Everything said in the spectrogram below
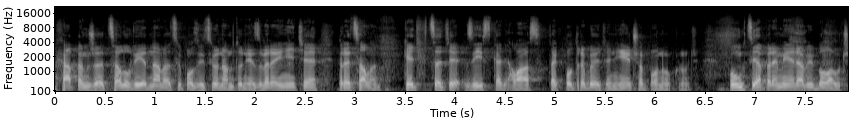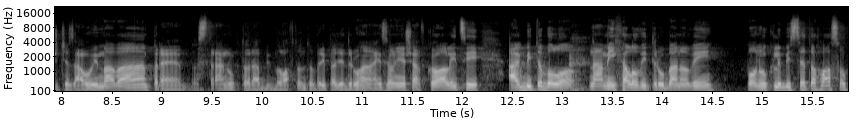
Chápem, že celú vyjednávaciu pozíciu nám tu nezverejníte. Predsa len, keď chcete získať hlas, tak potrebujete niečo ponúknuť. Funkcia premiéra by bola určite zaujímavá pre stranu, ktorá by bola v tomto prípade druhá najsilnejšia v koalícii. Ak by to bolo na Michalovi Trubanovi, ponúkli by ste to hlasu?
